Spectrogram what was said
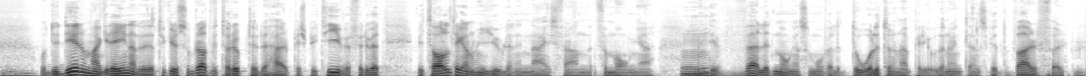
Mm. Och det är det de här grejerna, vet, jag tycker det är så bra att vi tar upp det det här perspektivet. För du vet, vi talar lite grann om hur julen är nice för, för många. Men Mm. det är väldigt många som mår väldigt dåligt under den här perioden och inte ens vet varför. Mm.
